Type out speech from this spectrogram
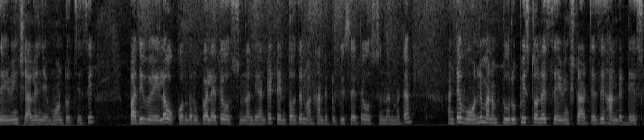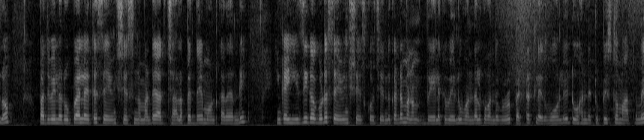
saving challenge amount వచ్చేసి పదివేల ఒక వంద రూపాయలు అయితే వస్తుందండి. అంటే ten thousand one hundred rupees అయితే వస్తుందన్నమాట. అంటే ఓన్లీ మనం టూ రూపీస్తోనే సేవింగ్ స్టార్ట్ చేసి హండ్రెడ్ డేస్లో పదివేల రూపాయలు అయితే సేవింగ్స్ చేస్తున్నామంటే అది చాలా పెద్ద అమౌంట్ కదండి. ఇంకా ఈజీగా కూడా సేవింగ్స్ చేసుకోవచ్చు. ఎందుకంటే మనం వేలకు వేలు వందలకు వందలు కూడా పెట్టట్లేదు. ఓన్లీ టూ హండ్రెడ్ రూపీస్తో మాత్రమే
